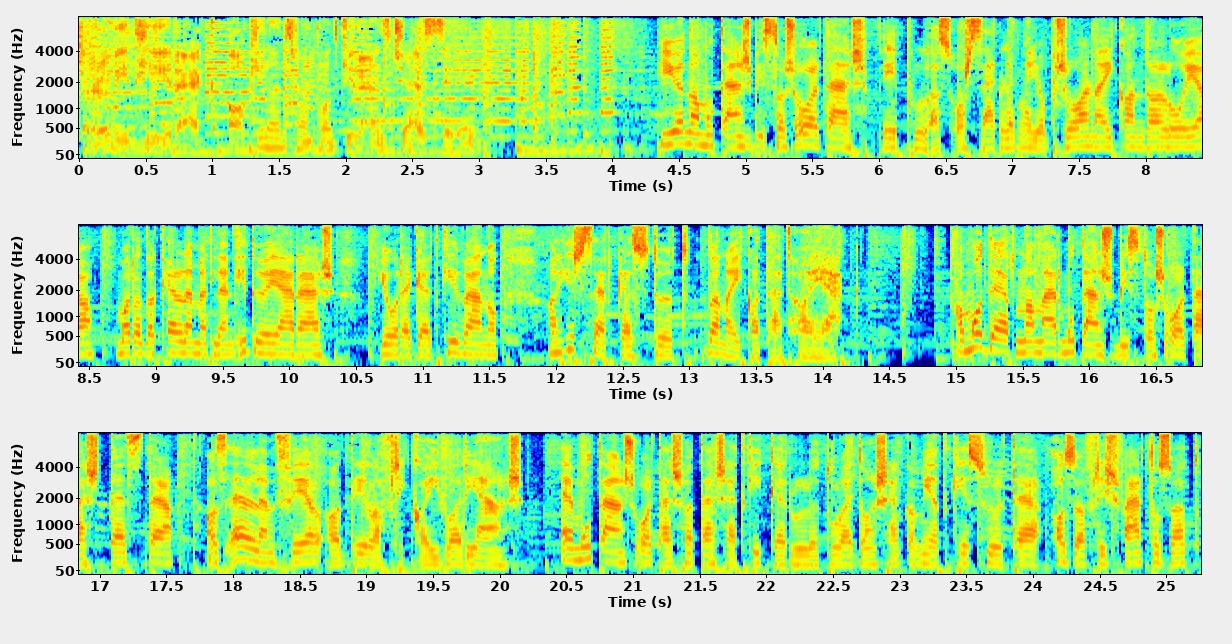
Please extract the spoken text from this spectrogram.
Rövid hírek a 90.9 Jazzin. Jön a mutáns biztos oltás, épül az ország legnagyobb zsolnai kandallója, marad a kellemetlen időjárás, jó reggelt kívánok, a hírszerkesztőt, Danai Katát hallják. A Moderna már mutáns biztos oltást tesztel, az ellenfél a dél-afrikai variáns. E mutáns oltás hatását kikerülő tulajdonsága miatt készült el az a friss változat,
